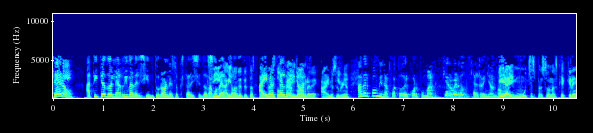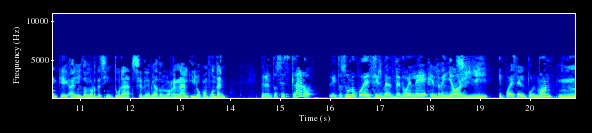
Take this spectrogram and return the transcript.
Cero. A ti te duele arriba del cinturón, es lo que está diciendo Sí, Dagoberto. ahí donde te estás, te Ahí no está el riñón. ahí no es el riñón. A ver, ponme una foto del cuerpo humano. Quiero ver dónde está el riñón. Y hay muchas personas que creen que el dolor de cintura se debe a dolor renal y lo confunden. Pero entonces, claro, entonces uno puede decir, me, me duele el riñón Sí. y puede ser el pulmón. Mm,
